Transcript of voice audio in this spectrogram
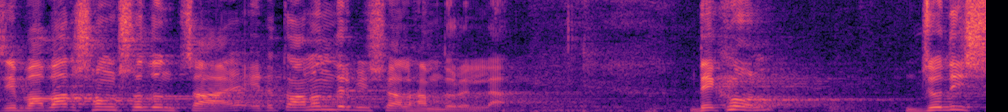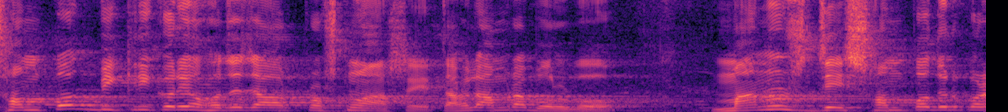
যে বাবার সংশোধন চায়, এটা তো আনন্দের বিষয়, আলহামদুলিল্লাহ। দেখুন, যদি সম্পদ বিক্রি করে হজে যাওয়ার প্রশ্ন আসে, তাহলে আমরা বলব মানুষ যে সম্পদের উপর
